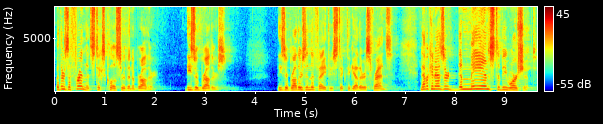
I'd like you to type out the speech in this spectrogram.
But there's a friend that sticks closer than a brother. These are brothers. These are brothers in the faith who stick together as friends. Nebuchadnezzar demands to be worshiped.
